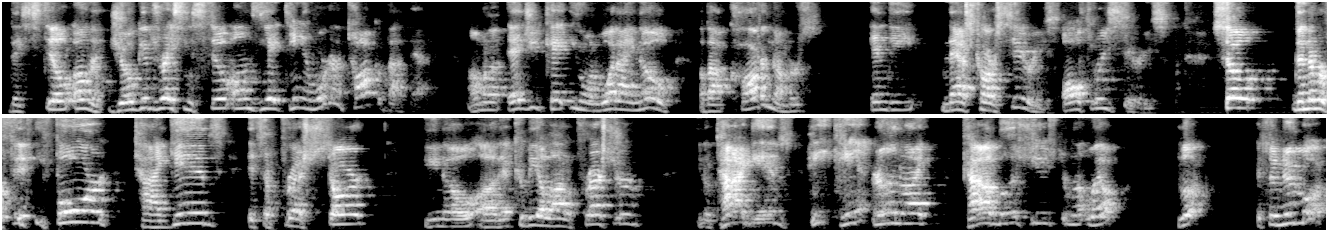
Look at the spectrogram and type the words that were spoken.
They still own it. Joe Gibbs Racing still owns the 18, and we're going to talk about that. I'm going to educate you on what I know about car numbers in the NASCAR series, all three series. So the number 54, Ty Gibbs, it's a fresh start. You know, uh, that could be a lot of pressure. You know, Ty Gibbs, he can't run like Kyle Busch used to run. Well, look, it's a new look.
